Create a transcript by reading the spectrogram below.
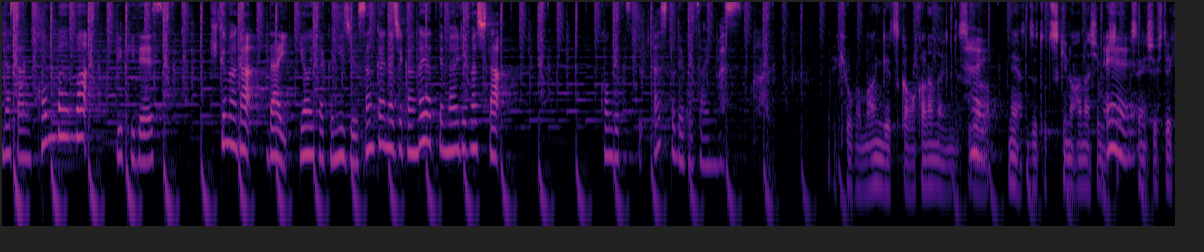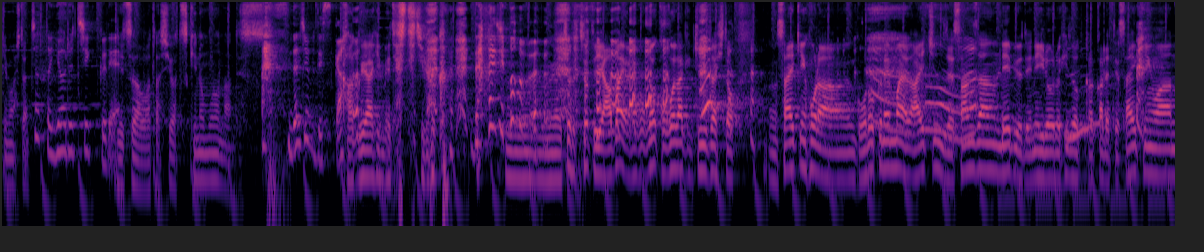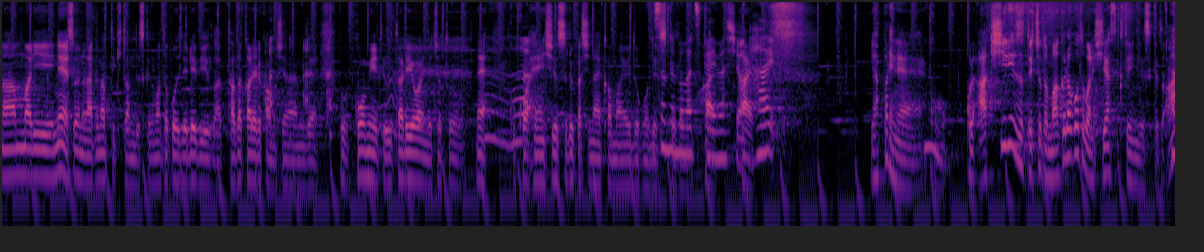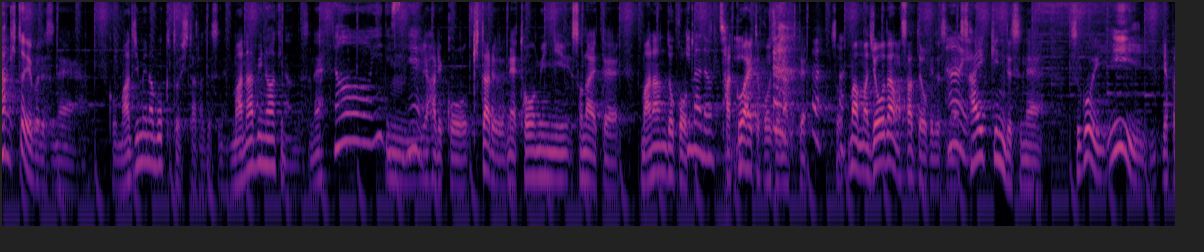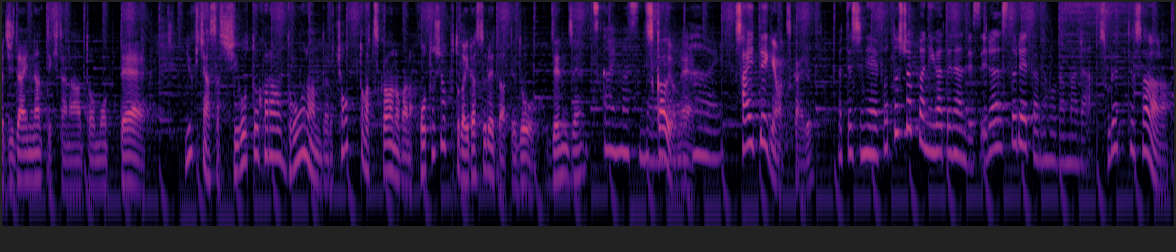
皆さんこんばんはゆきです。菊間が第423回の時間がやってまいりました。今月ラストでございます、今日が満月かわからないんですが、はね、ずっと月の話もし、ええ。先週してきました。ちょっと夜チックで。実は私は月のものなんです。大丈夫ですか？かぐや姫です。って違うか。大丈夫？うんちょっとちょっとやばいよね。ここここだけ聞いた人。うん最近ほら56年前 iTunes で散々レビューでねいろいろひどく書かれて最近はあのあんまりねそういうのなくなってきたんですけどまたこれでレビューが叩かれるかもしれないので僕こう見えて打たれ弱いんでちょっとねここは編集するかしないか迷うところですけど。そのまま使いましょう。はい。はい、やっぱりね、こうこれ秋シリーズってちょっと枕言葉にしやすくていいんですけど、はい。秋といえばですねこう真面目な僕としたらですね学びの秋なんですね。ああいいですね、うん、やはりこう来たる、ね、冬眠に備えて学んどこうと蓄えとこうじゃなくて そう、まあ、まあ冗談はさておきですね、はい。最近ですねすごいいいやっぱ時代になってきたなと思ってゆきちゃんさ仕事からどうなんだろう？ちょっとは使うのかな？フォトショップとかイラストレーターってどう？全然？使いますね。使うよね？はい、最低限は使える？私ねフォトショップは苦手なんです。イラストレーターの方がまだ。それってさ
